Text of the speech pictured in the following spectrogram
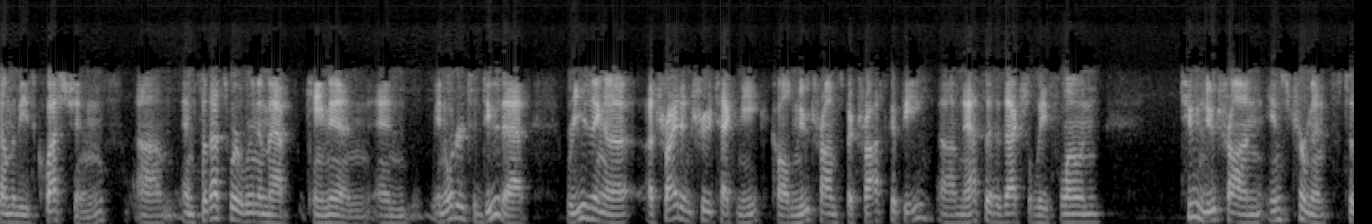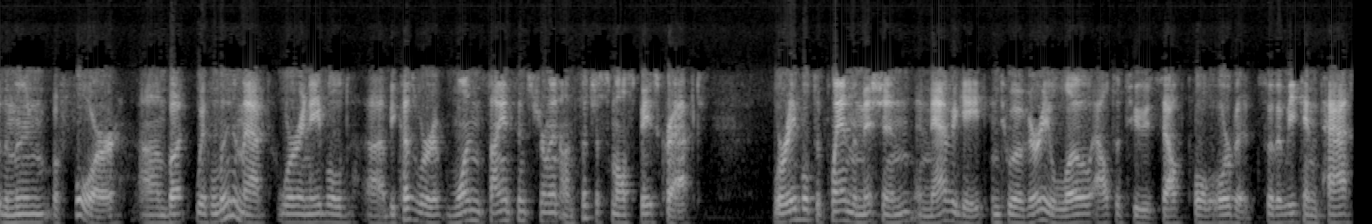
some of these questions. Um, and so that's where LunaH-Map came in. And in order to do that, we're using a, a tried and true technique called neutron spectroscopy. Um, NASA has actually flown two neutron instruments to the moon before, um, but with LunaH-Map, we're enabled, uh, because we're one science instrument on such a small spacecraft, we're able to plan the mission and navigate into a very low altitude South Pole orbit so that we can pass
